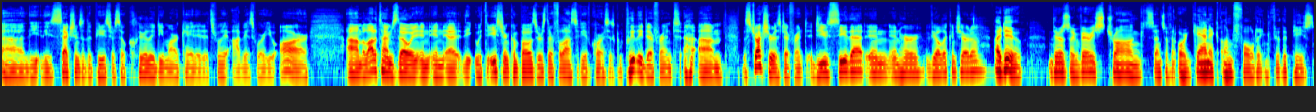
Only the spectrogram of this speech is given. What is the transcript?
uh, the, these sections of the piece are so clearly demarcated. It's really obvious where you are. Um, a lot of times, though, in, in uh, the, with the Eastern composers, their philosophy, of course, is completely different. um, the structure is different. Do you see that in, in her viola concerto? I do there's a very strong sense of an organic unfolding through the piece.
